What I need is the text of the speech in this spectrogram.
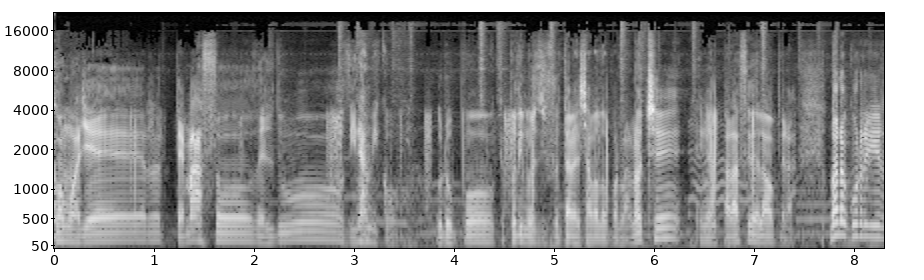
Como ayer, temazo del dúo dinámico, grupo que pudimos disfrutar el sábado por la noche en el Palacio de la Ópera. Van a ocurrir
